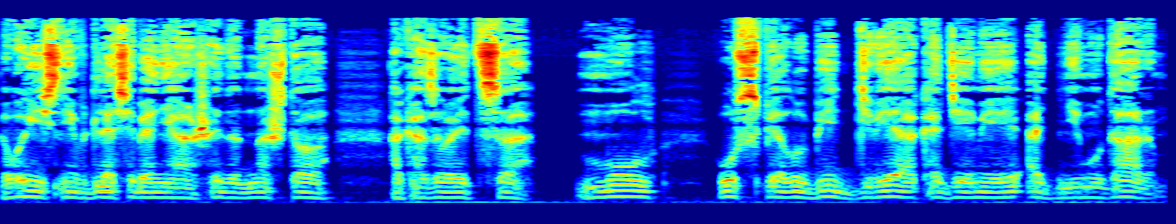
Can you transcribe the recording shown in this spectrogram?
выяснив для себя неожиданно, что, оказывается, Мул — успел убить две академии одним ударом.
